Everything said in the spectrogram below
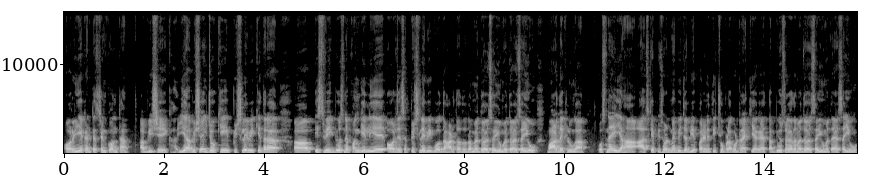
और ये कंटेस्टेंट कौन था? अभिषेक। ये अभिषेक जो कि पिछले वीक की तरह इस वीक भी उसने पंगे लिए और जैसे पिछले वीक वो दहाड़ता था, था मैं तो ऐसा ही हूँ मैं तो ऐसा ही हूँ, बाहर देख लूँगा। उसने यहाँ, आज के एपिसोड में भी जब ये परिणति चोपड़ा को ड्रैग किया गया, तब भी उसने कहा था, मैं तो ऐसा ही हूँ, मैं तो ऐसा ही हूँ।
